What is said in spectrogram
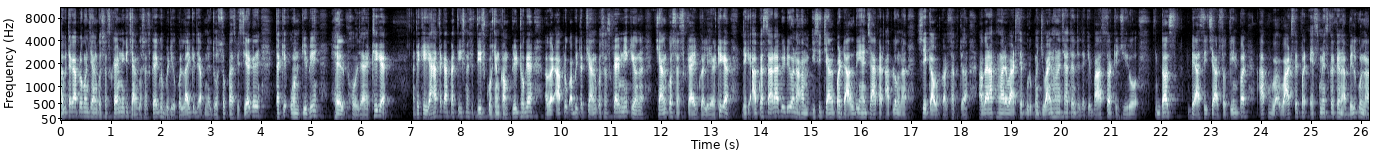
अभी तक आप लोगों ने चैनल को सब्सक्राइब नहीं किया चैनल को सब्सक्राइब कर वीडियो को लाइक कीजिए, अपने दोस्तों के पास भी शेयर करिए ताकि उनकी भी हेल्प हो जाए, ठीक है? देखिए, यहाँ तक आपका तीस में से तीस क्वेश्चन कंप्लीट हो गया। अगर आप लोग अभी तक चैनल को सब्सक्राइब नहीं किया ना चैनल को सब्सक्राइब कर लीजिएगा, ठीक है? देखिए, आपका सारा वीडियो ना हम इसी चैनल पर डाल दिए हैं, जाकर आप लोग ना चेकआउट कर सकते हो। अगर आप हमारे व्हाट्सएप ग्रुप में ज्वाइन होना चाहते हैं तो देखिए, बासठ, ज़ीरो, दस, बयासी, चार सौ तीन पर आप व्हाट्सएप पर SMS करके ना, बिल्कुल ना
